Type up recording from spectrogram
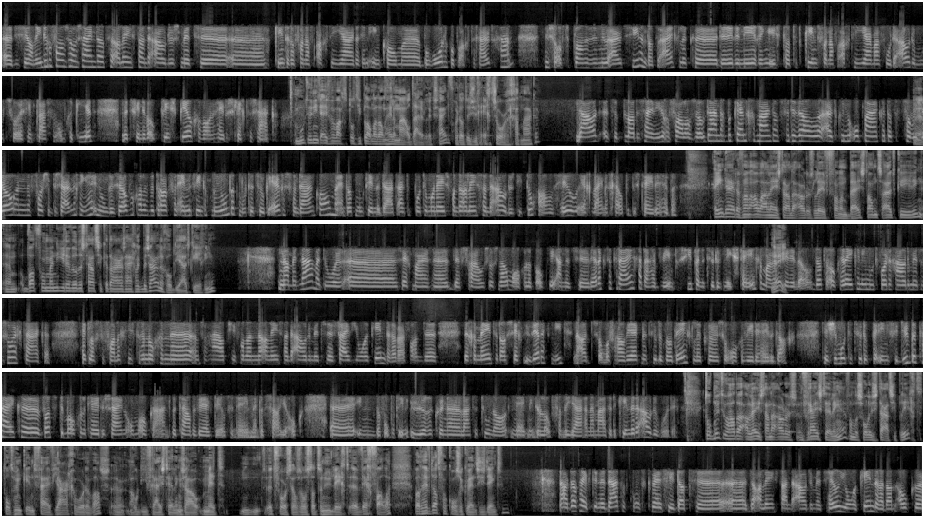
Uh, het zal in ieder geval zo zijn dat alleenstaande ouders met uh, uh, kinderen vanaf 18 jaar er in inkomen behoorlijk op achteruit gaan. Dus zoals de plannen er nu uitzien. En dat eigenlijk de redenering is dat het kind vanaf 18 jaar maar voor de ouder moet zorgen in plaats van omgekeerd. En dat vinden we ook principieel gewoon een hele slechte zaak. Moet u niet even wachten tot die plannen dan helemaal duidelijk zijn voordat u zich echt zorgen gaat maken? Nou, de plannen zijn in ieder geval al zodanig bekendgemaakt dat we er wel uit kunnen opmaken dat het sowieso ja. een forse bezuiniging is. U noemde zelf ook al het bedrag van 21 miljoen. Dat moet natuurlijk ergens vandaan komen. En dat moet inderdaad uit de portemonnees van de alleenstaande ouders, die toch al heel erg weinig geld te besteden hebben. Een derde van alle alleenstaande ouders leeft van een bijstandsuitkering. Um, op wat voor manieren wil de staatssecretaris eigenlijk bezuinigen op die uitkeringen? Nou, met name door uh, zeg maar, uh, de vrouw zo snel mogelijk ook weer aan het uh, werk te krijgen. Daar hebben we in principe natuurlijk niks tegen. Maar nee. we vinden wel dat er ook rekening moet worden gehouden met de zorgtaken. Ik las toevallig gisteren nog een, een verhaaltje van een alleenstaande ouder met vijf jonge kinderen. Waarvan de, de gemeente dan zegt, u werkt niet. Nou, zo'n mevrouw werkt natuurlijk wel degelijk zo ongeveer de hele dag. Dus je moet natuurlijk per individu bekijken wat de mogelijkheden zijn om ook aan het betaalde werk deel te nemen. En dat zou je ook in, bijvoorbeeld in uren kunnen laten toenemen in de loop van de jaren naarmate de kinderen ouder worden. Tot nu toe hadden alleenstaande ouders een vrijstelling hè, van de sollicitatieplicht tot hun kind vijf jaar geworden was. Uh, ook die vrijstelling zou met het voorstel zoals dat er nu ligt uh, wegvallen. Wat heeft dat voor consequenties, denkt u? Nou, dat heeft inderdaad tot consequentie dat uh, de alleenstaande ouder met heel jonge kinderen dan ook uh,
